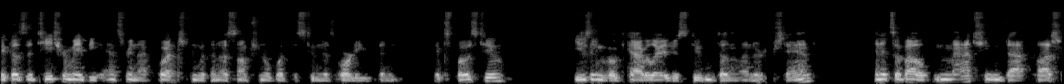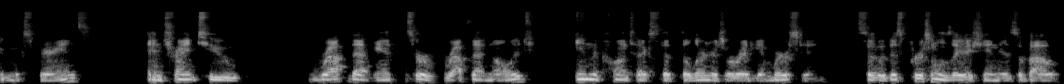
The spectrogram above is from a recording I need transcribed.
because the teacher may be answering that question with an assumption of what the student has already been exposed to, using vocabulary the student doesn't understand. And it's about matching that classroom experience and trying to wrap that answer, wrap that knowledge in the context that the learner is already immersed in. So this personalization is about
